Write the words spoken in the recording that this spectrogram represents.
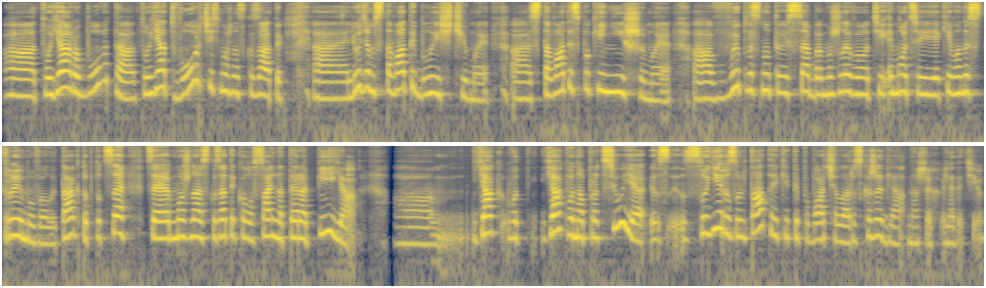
а, твоя робота, твоя творчість, можна сказати, е, людям ставати ближчими, е, ставати спокійнішими, а, виплеснути із себе, можливо, ті емоції, які вони стримували. Так? Тобто, це, це можна сказати, колосальна терапія. А, Як, от, як вона працює, свої результати, які ти побачила, розкажи для наших глядачів.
